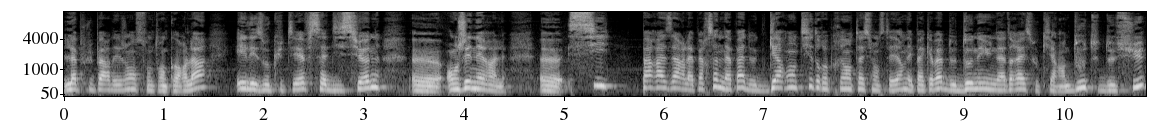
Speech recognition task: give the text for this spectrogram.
la plupart des gens sont encore là et les OQTF s'additionnent euh, en général. Euh, si par hasard, la personne n'a pas de garantie de représentation, c'est-à-dire n'est pas capable de donner une adresse ou qu'il y a un doute dessus,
